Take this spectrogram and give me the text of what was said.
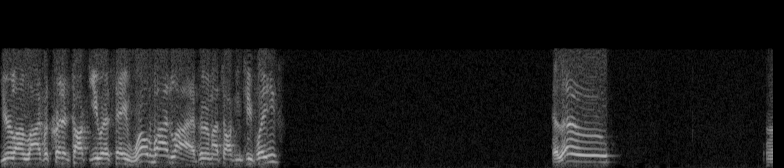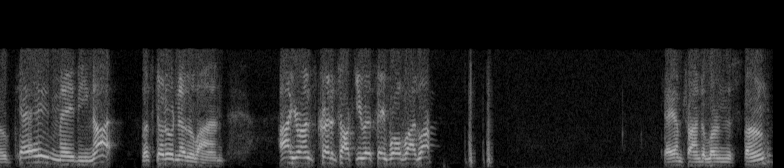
You're on live with Credit Talk USA Worldwide Live. Who am I talking to, please? Hello? Okay, maybe not. Let's go to another line. Hi, you're on Credit Talk USA Worldwide Live. Okay, I'm trying to learn this phone.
